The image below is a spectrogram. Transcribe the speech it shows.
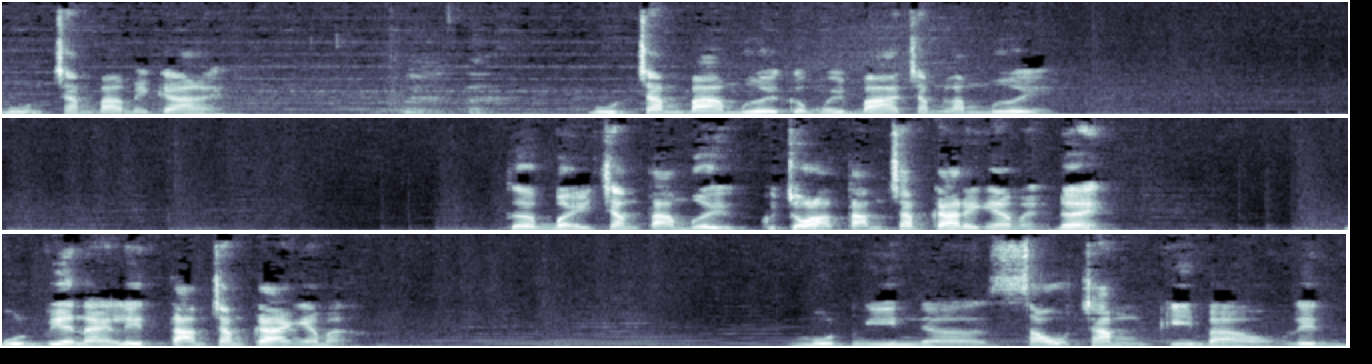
430k này. 430 cộng với 350 Tức là 780 Cứ cho là 800k đây anh em này Đây. 4 viên này lên 800k anh em ạ. 1600 kim báo lên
